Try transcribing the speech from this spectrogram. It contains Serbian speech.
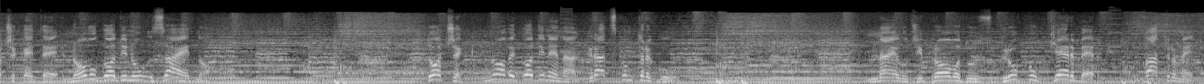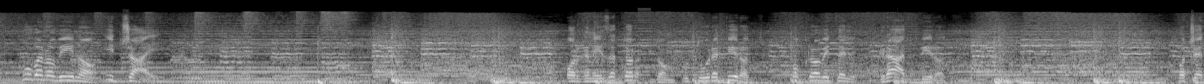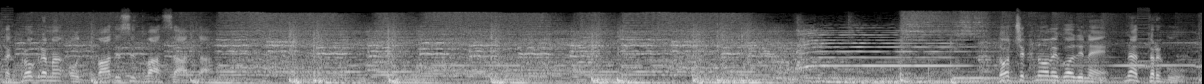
Dočekajte novu godinu zajedno. Doček nove godine na Gradskom trgu. Najluđi provod uz grupu Kerber, vatromet, kuvano vino i čaj. Organizator Dom kulture Pirot, pokrovitelj Grad Pirot. Početak programa od 22 sata. Doček nove godine na trgu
